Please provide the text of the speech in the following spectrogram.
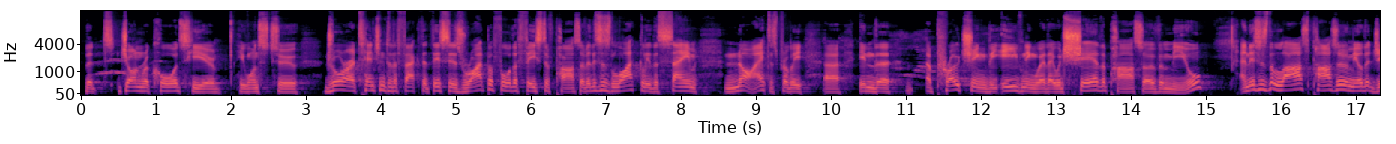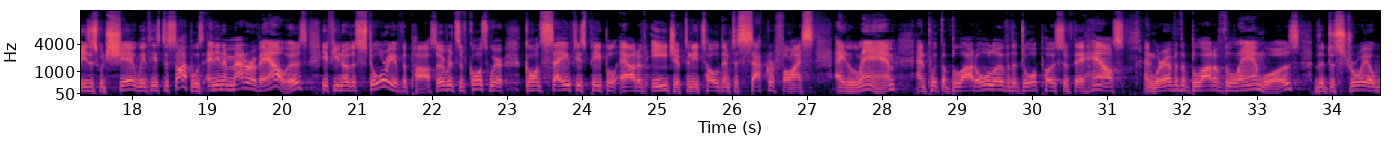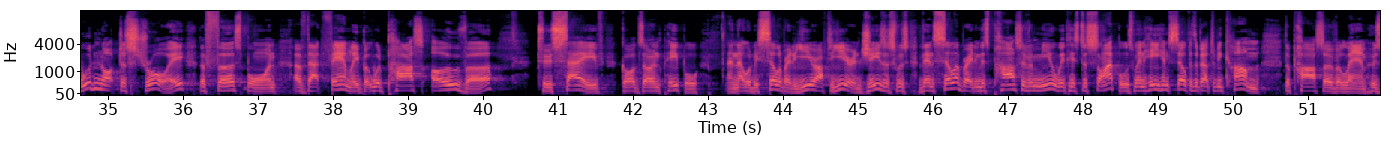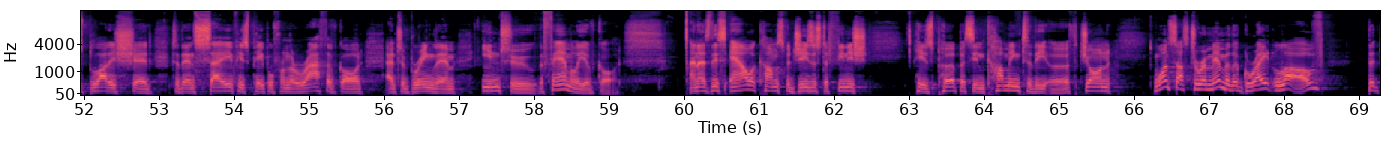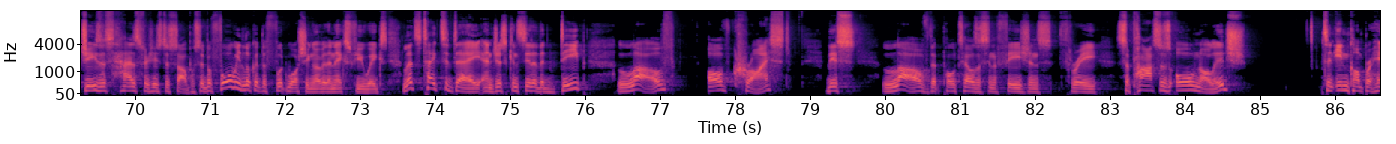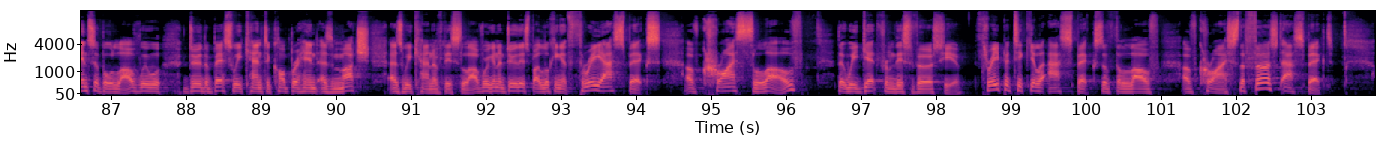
that John records here, he wants to draw our attention to the fact that this is right before the feast of Passover. This is likely the same night. It's probably uh, in the approaching the evening where they would share the Passover meal. And this is the last Passover meal that Jesus would share with his disciples. And in a matter of hours, if you know the story of the Passover, it's of course where God saved his people out of Egypt and he told them to sacrifice a lamb and put the blood all over the doorposts of their house. And wherever the blood of the lamb was, the destroyer would not destroy the firstborn of that family, but would pass over to save God's own people. And that would be celebrated year after year. And Jesus was then celebrating this Passover meal with his disciples when he himself is about to become the Passover lamb whose blood is shed to then save his people from the wrath of God and to bring them into the family of God. And as this hour comes for Jesus to finish his purpose in coming to the earth, John wants us to remember the great love that Jesus has for his disciples. So before we look at the foot washing over the next few weeks, let's take today and just consider the deep love of Christ, this love that Paul tells us in Ephesians 3 surpasses all knowledge. It's an incomprehensible love. We will do the best we can to comprehend as much as we can of this love. We're going to do this by looking at three aspects of Christ's love that we get from this verse here three particular aspects of the love of Christ. The first aspect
